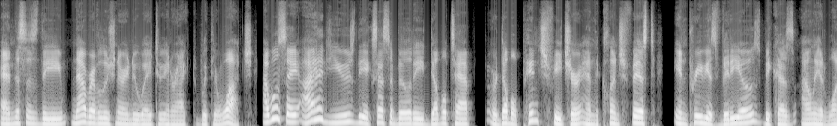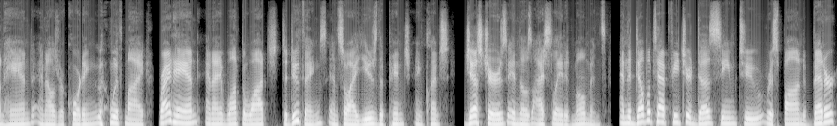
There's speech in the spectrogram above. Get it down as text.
And this is the now revolutionary new way to interact with your watch. I will say I had used the accessibility double tap or double pinch feature and the clenched fist in previous videos because I only had one hand and I was recording with my right hand and I want the watch to do things. And so I use the pinch and clench gestures in those isolated moments. And the double tap feature does seem to respond better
